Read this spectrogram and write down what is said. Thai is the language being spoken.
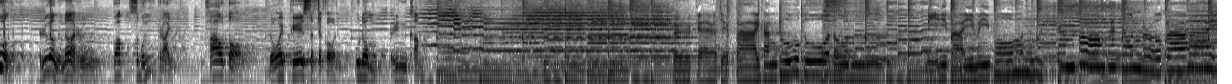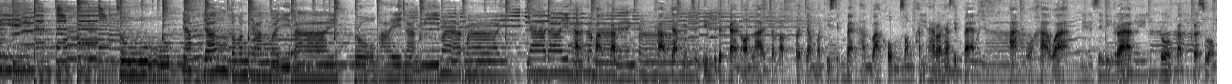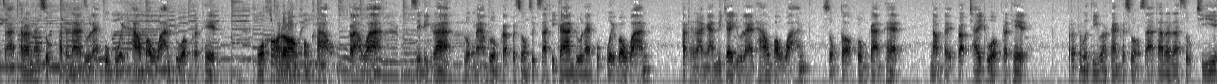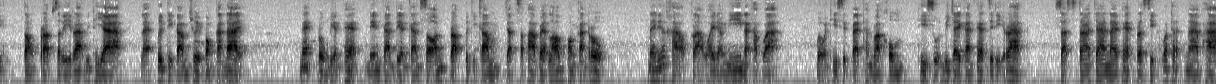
ช่วง เรื่องน่ารู้กับสมุนไพรข้าวตองโดยเพศสัจกร อุดมรินคำ เกิดแก่เจ็บตายกันทุกตัวตน หนีไปไม่พ้นจำต้องผจญโรคร้ายสู้ ยับยั้งตอนยังไม่ตาย โรคภัยช่างมีมากมายยาใดหาท่านผู้ฟัมางครับแบ่งปันข่าวจากหนังสือพิมพ์ผู้จัดการออนไลน์ฉบับประจำวันที่ 18 ธันวาคม 2558 ผ่านหัวข่าวว่าสิริราช ร่วมกับกระทรวงสาธารณสุขพัฒนาดูแลผู้ป่วยเท้าเบาหวานทั่วประเทศ หัวข้อรองของข่าวกล่าวว่า สิริราช ลงนามร่วมกับกระทรวงศึกษาธิการดูแลผู้ป่วยเบาหวาน พัฒนางานวิจัยดูแลเท้าเบาหวาน ส่งต่อกรมการแพทย์นำไปปรับใช้ทั่วประเทศ รัฐมนตรีว่าการกระทรวงสาธารณสุขชี้ ต้องปรับสรีระวิทยา และพฤติกรรมช่วยป้องกันได้ แนะโรงเรียนแพทย์ เน้นการเรียนการสอน ปรับพฤติกรรม จัดสภาพแวดล้อมป้องกันโรค ในเนื้อข่าวกล่าวไว้ดังนี้นะครับว่า เมื่อวันที่ 18 ธันวาคม ที่ศูนย์วิจัยการแพทย์สิริราชศาสตราจารย์นายแพทย์ประสิทธิ์วัฒนาภา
